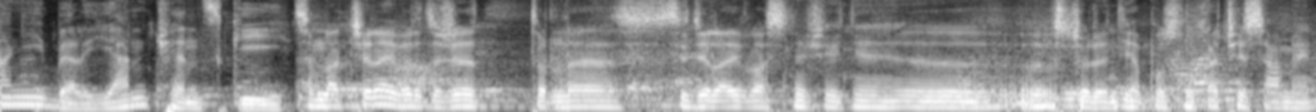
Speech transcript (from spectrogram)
klání byl Jan Čenský. Jsem nadšený, protože tohle si dělají vlastně všichni eh, studenti a posluchači sami.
